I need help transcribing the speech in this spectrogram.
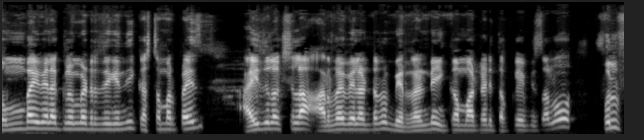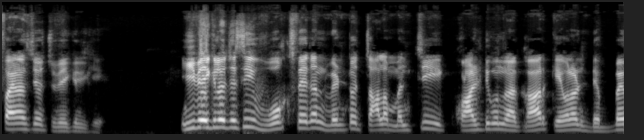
తొంభై వేల కిలోమీటర్ తిరిగింది. కస్టమర్ ప్రైస్ ఐదు లక్షల అరవై వేలు అంటారు. మీరు రండి ఇంకా మాట్లాడి తక్కువ ఇప్పిస్తాను ఫుల్ ఫైనాన్స్ చేయొచ్చు వెహికల్కి. ఈ వెహికల్ వచ్చేసి వోక్స్ వేగన్ వెంటో చాలా మంచి క్వాలిటీ ఉంది నా కార్ కేవలం డెబ్బై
